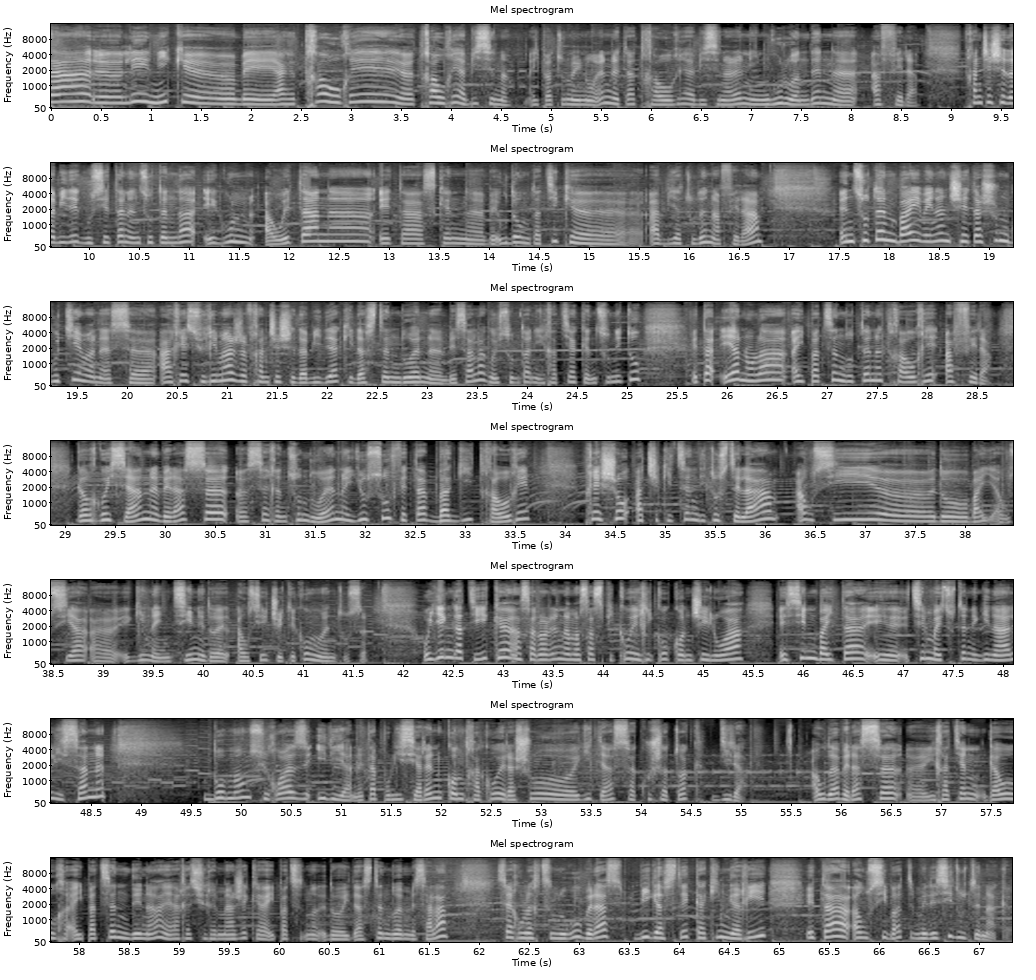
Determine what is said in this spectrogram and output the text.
Eta uh, lehenik uh, be, traore, uh, traore abizena, aipatu nahi nuen, eta traore abizenaren inguruan den uh, afera. Frantxese Davide guzietan entzuten da egun hauetan eta azken uh, be, udauntatik uh, abiatu den afera. Entzuten bai, behinan txetasun guti emanez. Arre zurimaz, Frantxese Davideak idazten duen bezala, goizuntan irratiak entzunitu, eta ea nola aipatzen duten traure afera. Gaur goizean, beraz, zer entzun duen, Yusuf eta Bagi traure preso atxikitzen dituztela, hauzi, edo bai, hauzia egin aintzin, edo hauzia itxoiteko momentuz. Oien gatik, azaroren amazazpiko erriko kontseilua ezin baita, e, ezin baitzuten egin ahal izan, Bomon zuroaz irian eta poliziaren kontrako eraso egiteaz akusatuak dira. Hau da, beraz, uh, irratian gaur aipatzen dena, eharre zure aipatzen edo idazten duen bezala, zer ulertzen dugu, beraz, bigazte kakingarri eta hauzi bat merezi dutenak.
